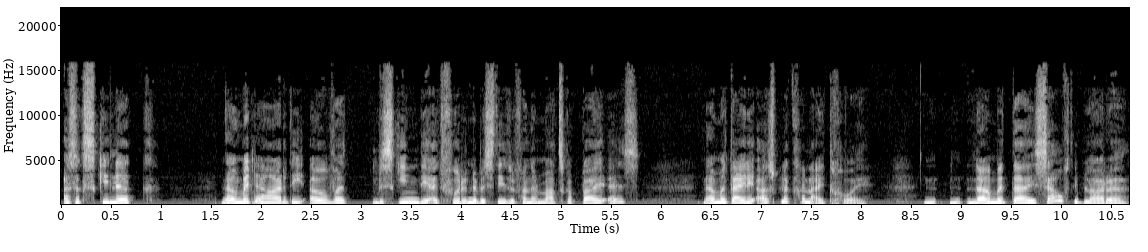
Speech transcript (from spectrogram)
as ek skielik nou met daardie ou wat miskien die uitvoerende bestuurder van 'n maatskappy is, nou moet hy die asblik gaan uitgooi. N nou moet hy self die blare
